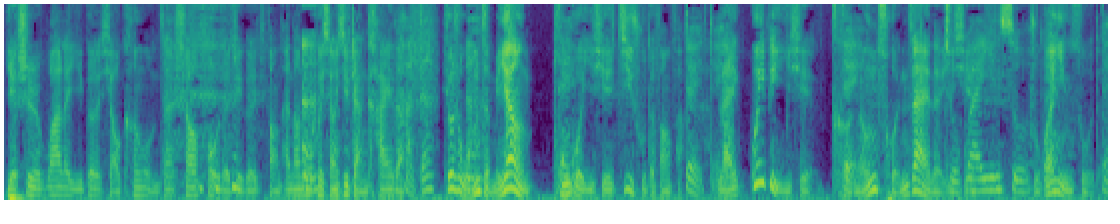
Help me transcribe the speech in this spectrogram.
也是挖了一个小坑，我们在稍后的这个访谈当中 会详细展开的。好的，就是我们怎么样通过一些技术的方法，对对，来规避一些可能存在的一些主观因素、主观因素的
